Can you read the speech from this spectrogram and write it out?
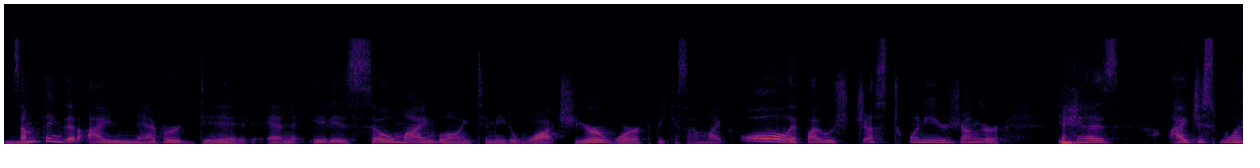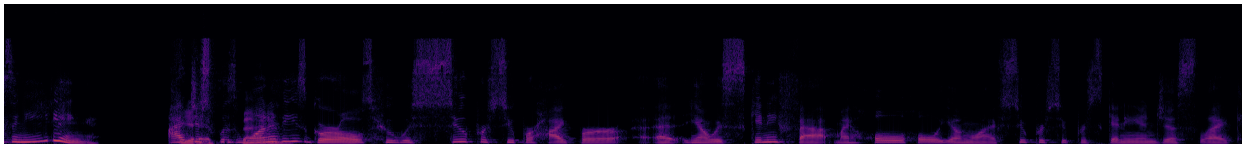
mm. something that i never did and it is so mind-blowing to me to watch your work because i'm like oh if i was just 20 years younger because i just wasn't eating I yes, just was same. one of these girls who was super, super hyper. Uh, you know, I was skinny fat my whole, whole young life, super, super skinny, and just like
